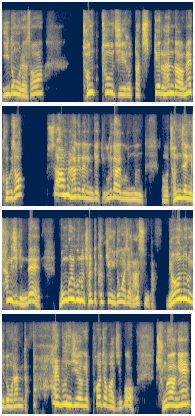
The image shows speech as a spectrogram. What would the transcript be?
이동을 해서 전투지로 딱 집결을 한 다음에 거기서 싸움을 하게 되는 게 우리가 알고 있는 어, 전쟁의 상식인데 몽골군은 절대 그렇게 이동하지 않았습니다. 면으로 이동을 합니다. 넓은 지역에 퍼져가지고 중앙에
